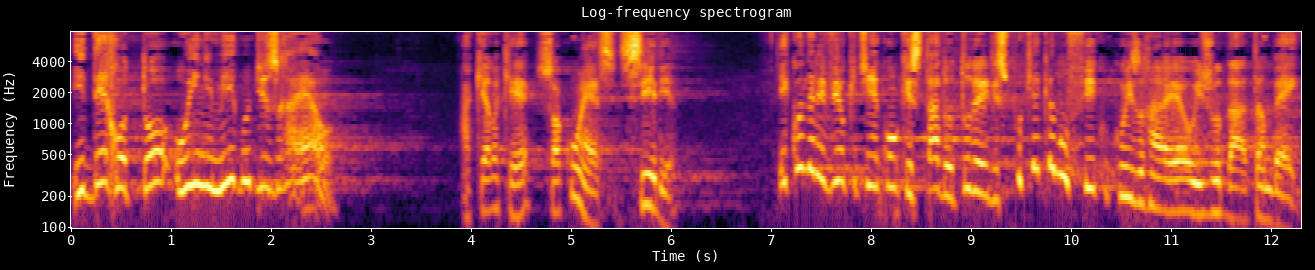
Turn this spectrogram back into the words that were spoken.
E derrotou o inimigo de Israel. Aquela que é só com S, Síria. E quando ele viu que tinha conquistado tudo, ele disse, por que, que eu não fico com Israel e Judá também?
